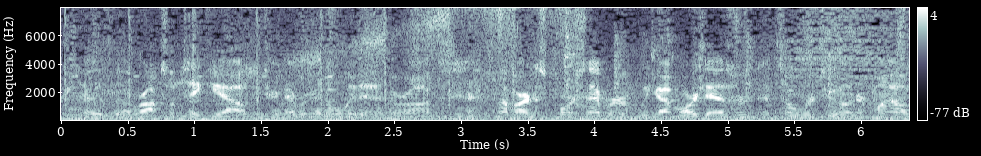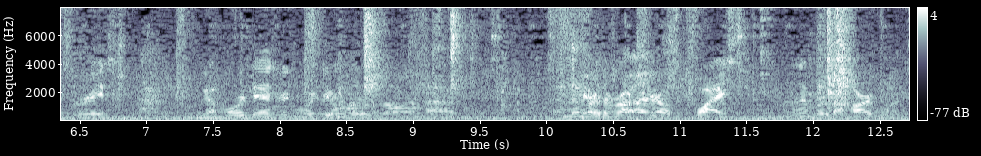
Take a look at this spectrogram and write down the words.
because the rocks will take you out, but you're never going to win it in the rocks. It's the hardest course ever. We got more desert. It's over 200 miles to race. We got more desert, and we're doing uh, a number of the rock trails twice, a number of the hard ones.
